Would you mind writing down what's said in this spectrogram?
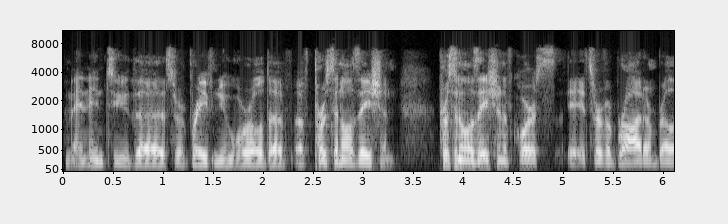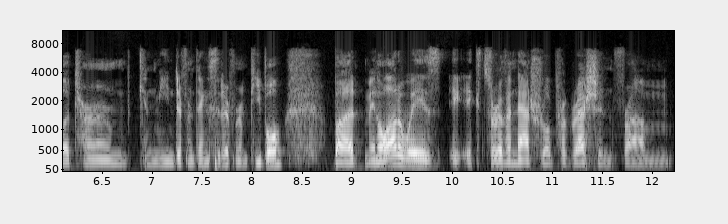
um, and into the sort of brave new world of, of personalization. Personalization, of course, it's sort of a broad umbrella term, can mean different things to different people. But in a lot of ways, it, it's sort of a natural progression from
